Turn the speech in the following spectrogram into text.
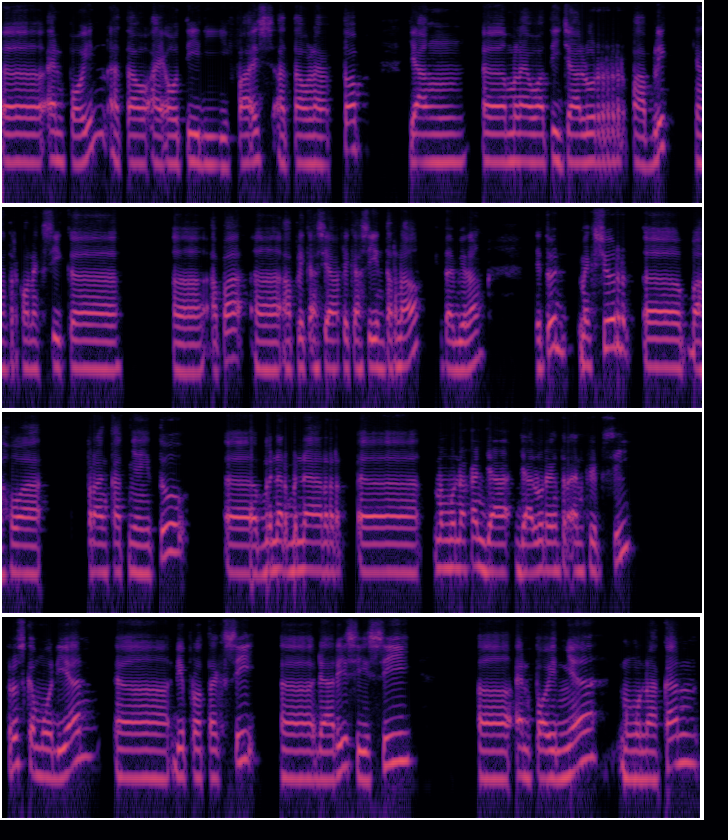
uh, endpoint atau IoT device atau laptop yang uh, melewati jalur publik yang terkoneksi ke uh, apa aplikasi-aplikasi uh, internal kita bilang itu make sure uh, bahwa perangkatnya itu benar-benar uh, menggunakan ja jalur yang terenkripsi, terus kemudian uh, diproteksi uh, dari sisi uh, endpointnya menggunakan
